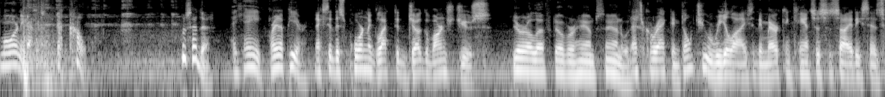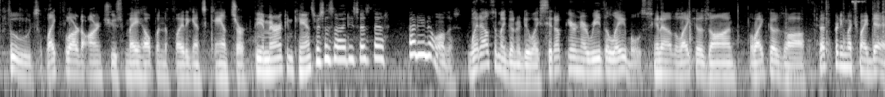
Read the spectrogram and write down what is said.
morning. Ow. Who said that? Hey, hey, right up here, next to this poor neglected jug of orange juice. You're a leftover ham sandwich. That's correct. And don't you realize that the American Cancer Society says foods like Florida orange juice may help in the fight against cancer? The American Cancer Society says that? How do you know all this? What else am I going to do? I sit up here and I read the labels. You know, the light goes on, the light goes off. That's pretty much my day.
